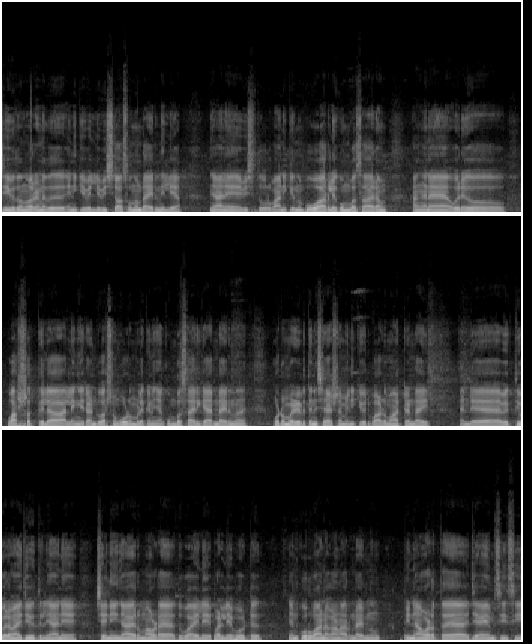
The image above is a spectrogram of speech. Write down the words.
ജീവിതം എന്ന് പറയുന്നത് എനിക്ക് വലിയ വിശ്വാസമൊന്നും ഉണ്ടായിരുന്നില്ല. ഞാൻ വിശുദ്ധ കുർബാനയ്ക്കൊന്നും പോവാറില്ല കുമ്പസാരം അങ്ങനെ ഒരു വർഷത്തിൽ അല്ലെങ്കിൽ രണ്ട് വർഷം കൂടുമ്പോഴേക്കാണ് ഞാൻ കുമ്പസാരിക്കാറുണ്ടായിരുന്നത് ഉടമ്പടി എടുത്തതിന് ശേഷം എനിക്ക് ഒരുപാട് മാറ്റം ഉണ്ടായി. എന്റെ വ്യക്തിപരമായ ജീവിതത്തിൽ ഞാൻ ശനി ഞായറും അവിടെ ദുബായിൽ പള്ളിയിൽ പോയിട്ട് ഞാൻ കുർബാന കാണാറുണ്ടായിരുന്നു. പിന്നെ അവിടുത്തെ ജെ എം സി സി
